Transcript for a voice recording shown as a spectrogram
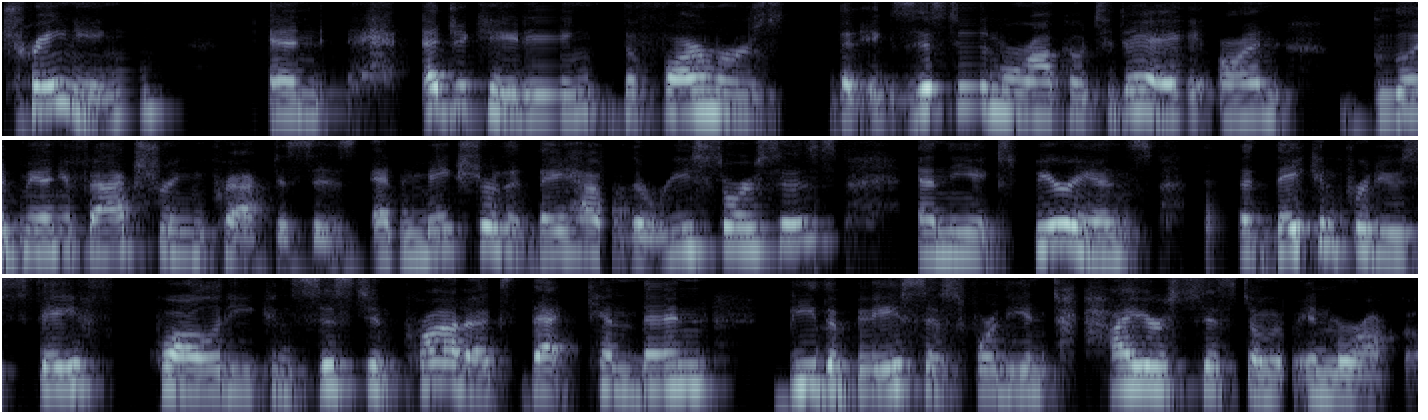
training and educating the farmers that exist in Morocco today on good manufacturing practices and make sure that they have the resources and the experience that they can produce safe, quality, consistent products that can then be the basis for the entire system in Morocco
